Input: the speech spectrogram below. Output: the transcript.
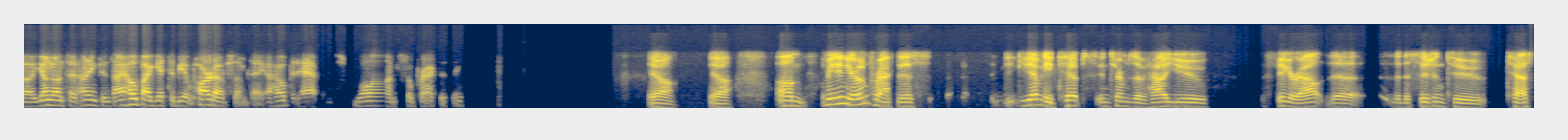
uh, young onset Huntington's, I hope I get to be a part of someday. I hope it happens while I'm still practicing. Yeah, yeah. Um, I mean, in your own practice, do you have any tips in terms of how you figure out the the decision to test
